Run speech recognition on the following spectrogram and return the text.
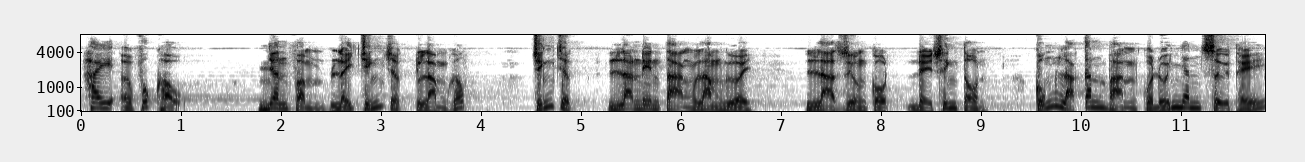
hay ở phúc hậu. Nhân phẩm lấy chính trực làm gốc, Chính trực là nền tảng làm người, Là giường cột để sinh tồn, Cũng là căn bản của đối nhân xử thế,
